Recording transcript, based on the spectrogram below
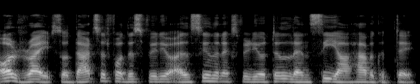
All right so that's it for this video. I'll see you in the next video. Till then see ya. Have a good day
